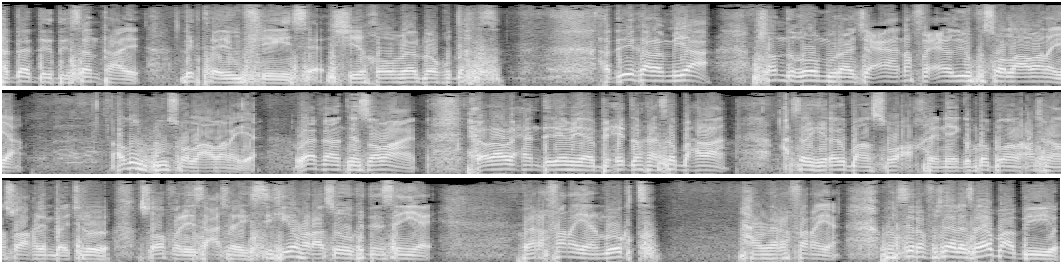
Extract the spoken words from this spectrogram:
haddaad degdegsan tahay dhegta ay u sheegaysaa. Shiikhow meel baa ku darsa haddii kale miyaa shan daqiiqo muraajacaa nafaceed yuu ku soo laabanayaa aduu kuu soo laabanaya. Waa fahamteen soomaahan xoogaa waxaan dareemayaa bixid markaad iska baxdaan. Casharkii rag baan soo akhrinay gabdho badan casharkaan soo akhrin baa jiro soo fadhiisa casharkii. Si kii hore asagoo ka dansan yahay. Way rafanayaan moogta way rafanayaan. Marka si rafashada laysaga baabi'iyo.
